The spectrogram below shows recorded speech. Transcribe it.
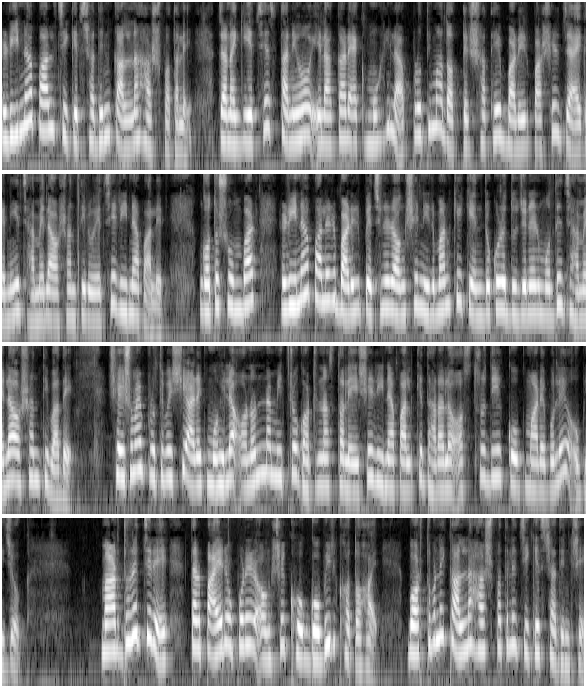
রিনা পাল চিকিৎসাধীন কালনা হাসপাতালে। জানা গিয়েছে, স্থানীয় এলাকার এক মহিলা প্রতিমা দত্তের সাথে বাড়ির পাশের জায়গা নিয়ে ঝামেলা অশান্তি রয়েছে রিনা পালের। গত সোমবার রিনা পালের বাড়ির পেছনের অংশে নির্মাণকে কেন্দ্র করে দুজনের মধ্যে ঝামেলা অশান্তি বাঁধে। সেই সময় প্রতিবেশী আরেক মহিলা অনন্যা মিত্র ঘটনাস্থলে এসে রিনা পালকে ধারালো অস্ত্র দিয়ে কোপ মারে বলে অভিযোগ। মারধরের জেরে তার পায়ের ওপরের অংশে গভীর ক্ষত হয়। বর্তমানে কালনা হাসপাতালে চিকিৎসাধীন সে।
